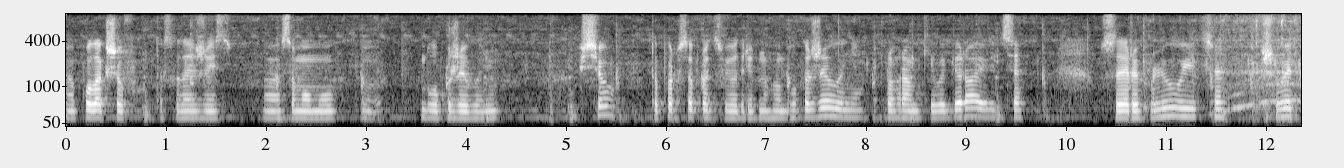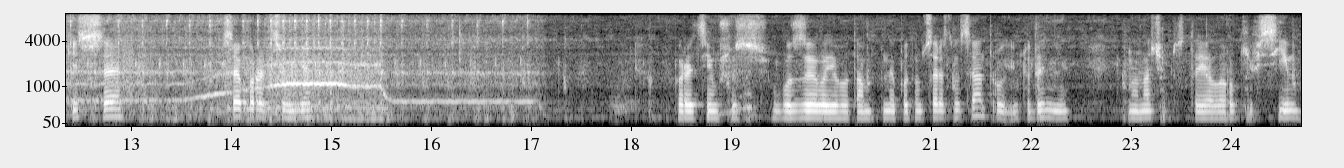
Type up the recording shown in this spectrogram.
е, полегшив, так сказати, життя е, самому е, блоку живлення. Все, тепер все працює від рівного блока живлення, програмки вибираються, все регулюється, швидкість, все, все працює. Перед цим щось возили його там не по тому сервісному центру, і в людині вона начебто стояла років 7,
